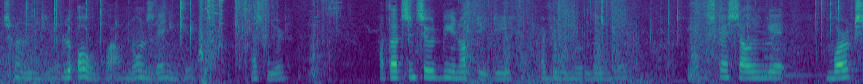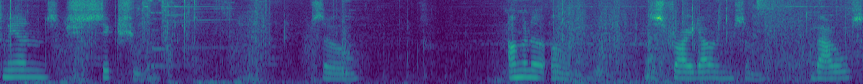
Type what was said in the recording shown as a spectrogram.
it's gonna land here. Look, oh wow, no one's landing here. That's weird. I thought since it would be an update day, everyone would land here. This guy's selling it. Marksman's six shooter. So I'm gonna um just try it out in some battles.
